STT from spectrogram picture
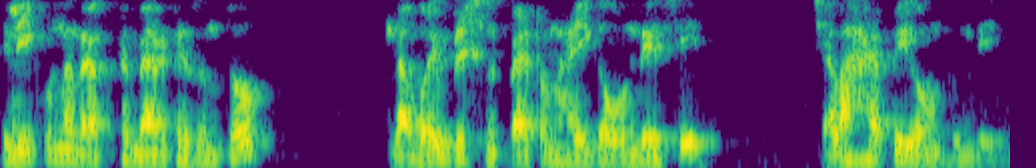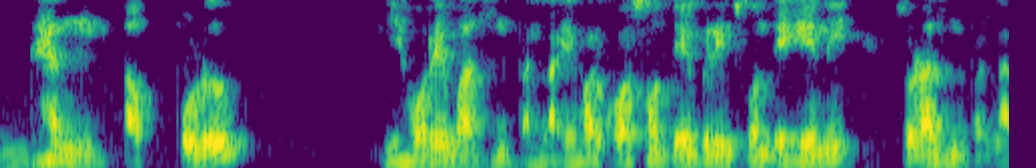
తెలియకుండా నెక్ట్ మ్యాగ్నటిజంతో ఇట్లా వైబ్రేషన్ ప్యాటర్న్ హైగా ఉండేసి చాలా హ్యాపీగా ఉంటుంది. దెన్ అప్పుడు ఎవరే ఇవ్వాల్సిన పనిలా ఎవరి కోసం దేపిరించుకొని దేహేని చూడాల్సిన పనిలా.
